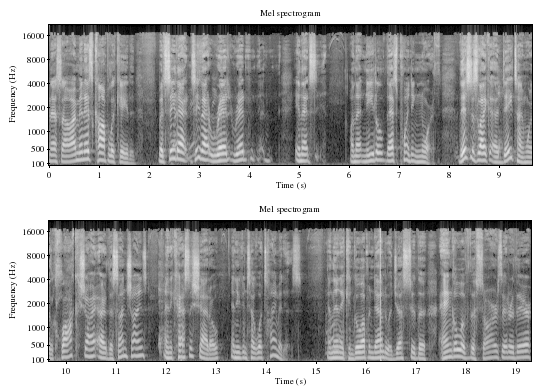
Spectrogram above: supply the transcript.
that something? I mean, it's complicated. But see that see that red red in that on that needle? That's pointing north. This is like a daytime where the clock shine, or the sun shines and it casts a shadow, and you can tell what time it is and then it can go up and down to adjust to the angle of the stars that are there.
